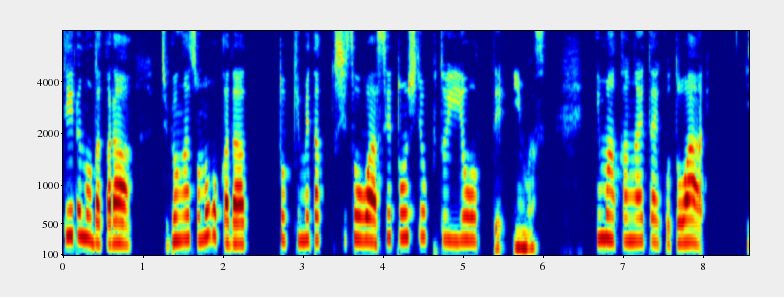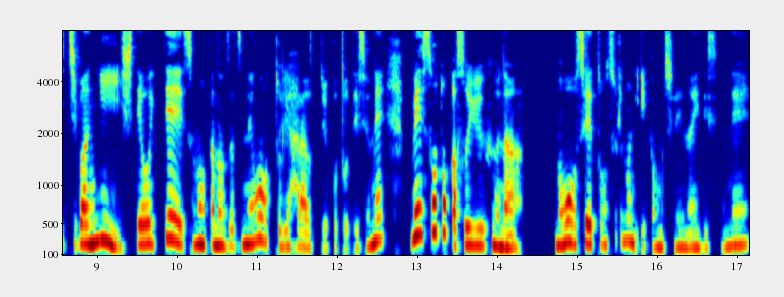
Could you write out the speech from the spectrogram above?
ているのだから自分がその他だと決めた思想は整頓しておくといいよって言います。今考えたいことは一番にしておいてその他の雑念を取り払うということですよね。瞑想とかそういう風なのを整頓するのにいいかもしれないですよね。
